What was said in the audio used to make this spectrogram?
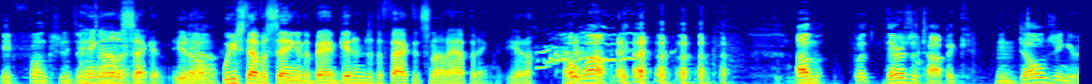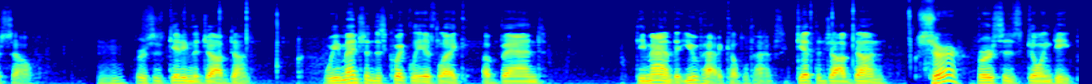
it functions. Hang on a second. You know, Yeah. we used to have a saying in the band: "Get into the fact it's not happening." You know. Oh wow. um, but there's a topic: Hmm. indulging yourself Mm-hmm. versus getting the job done. We mentioned this quickly as like a band demand that you've had a couple times: get the job done Sure. versus going deep.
